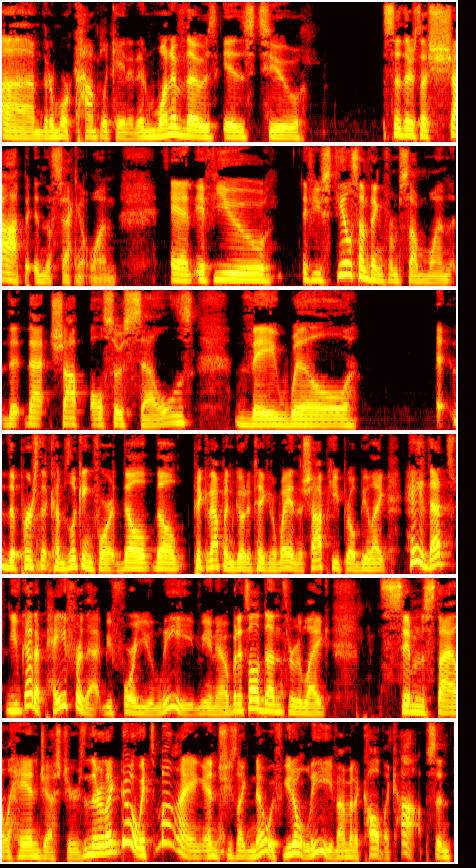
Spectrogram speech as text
Um that are more complicated. And one of those is to so there's a shop in the second one and if you if you steal something from someone that that shop also sells they will the person that comes looking for it they'll they'll pick it up and go to take it away. And the shopkeeper will be like hey that's you've got to pay for that before you leave you know? But it's all done through like sim style hand gestures. And they're like no it's mine. And she's like no if you don't leave i'm going to call the cops. And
